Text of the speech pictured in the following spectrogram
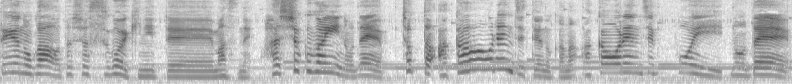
っていうのが私はすごい気に入ってますね。発色がいいのでちょっと赤オレンジっていうのかな？赤オレンジっぽいので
